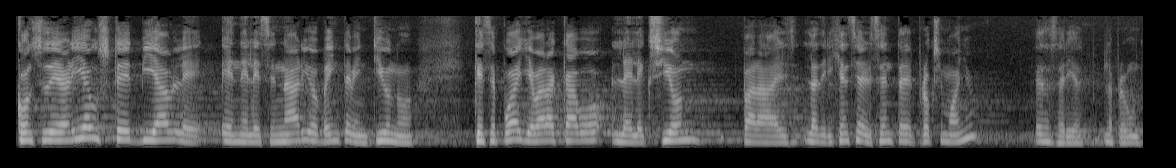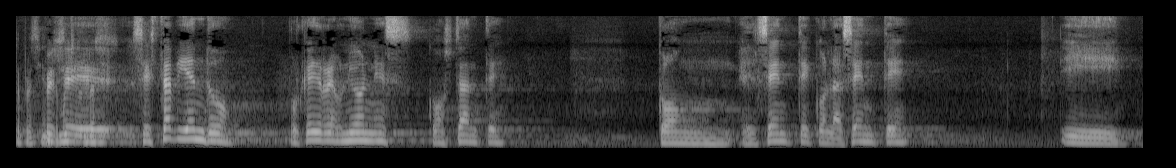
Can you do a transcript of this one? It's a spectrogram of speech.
¿consideraría usted viable en el escenario 2021 que se pueda llevar a cabo la elección para la dirigencia del CENTE el próximo año? Esa sería la pregunta, presidente. Pues, eh, se está viendo, porque hay reuniones constantes con el CENTE, con la CENTE, y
